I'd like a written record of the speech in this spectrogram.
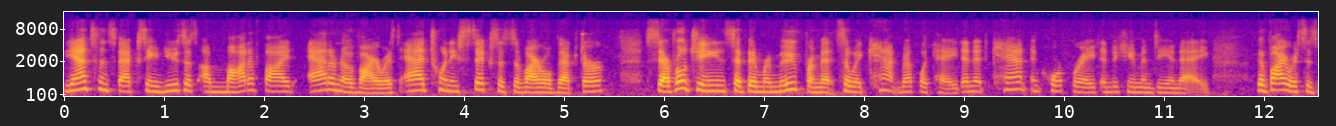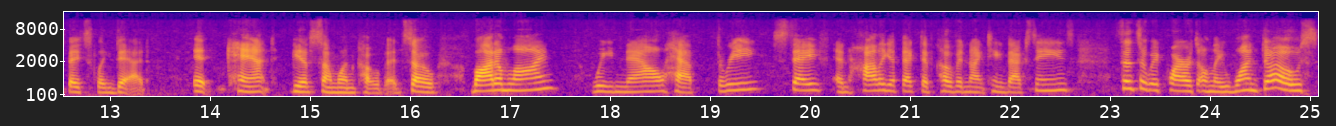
Janssen's vaccine uses a modified adenovirus. Ad26 is the viral vector. Several genes have been removed from it, so it can't replicate and it can't incorporate into human DNA. The virus is basically dead it can't give someone COVID. So, bottom line, we now have three safe and highly effective COVID 19 vaccines. Since it requires only one dose,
